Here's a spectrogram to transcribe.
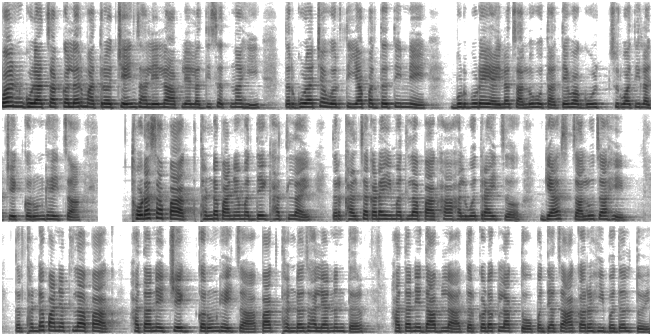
पण गुळाचा कलर मात्र चेंज झालेला आपल्याला दिसत नाही. तर गुळाच्या वरती या पद्धतीने बुडबुडे यायला चालू होतात तेव्हा गूळ सुरुवातीला चेक करून घ्यायचा. थोडासा पाक थंड पाण्यामध्ये घातलाय तर खालच्या कढाईमधला पाक हा हलवत राहायचं. गॅस चालूच आहे. तर थंड पाण्यातला पाक हाताने चेक करून घ्यायचा. पाक थंड झाल्यानंतर हाताने दाबला तर कडक लागतो पण त्याचा आकारही बदलतोय.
